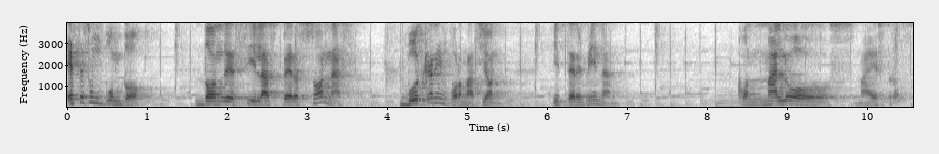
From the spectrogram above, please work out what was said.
este es un punto donde si las personas buscan información y terminan con malos maestros,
